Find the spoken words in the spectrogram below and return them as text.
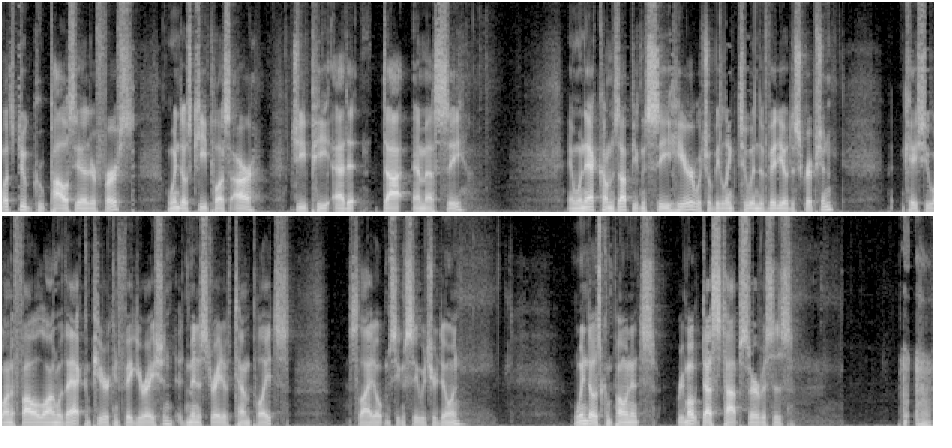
Let's do group policy editor first. Windows key plus R, gpedit.msc. And when that comes up, you can see here, which will be linked to in the video description, in case you want to follow along with that, computer configuration, administrative templates. Slide open so you can see what you're doing. Windows components, remote desktop services,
